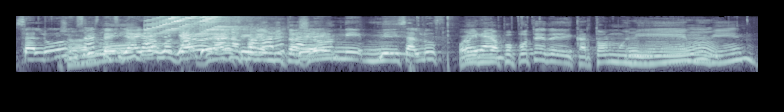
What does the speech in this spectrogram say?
Salud, Salud. ¿viste? Ya íbamos, mi ya, invitación. Mi, mi salud. Oye, Oigan. mira, popote de cartón, muy bien, Mm. muy bien.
